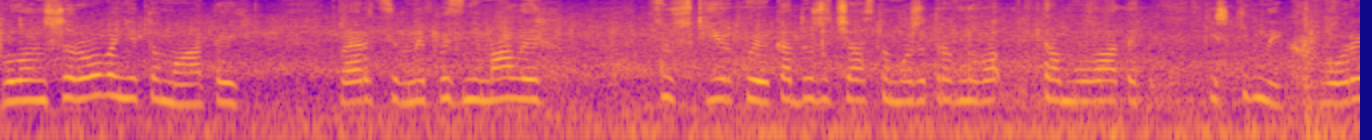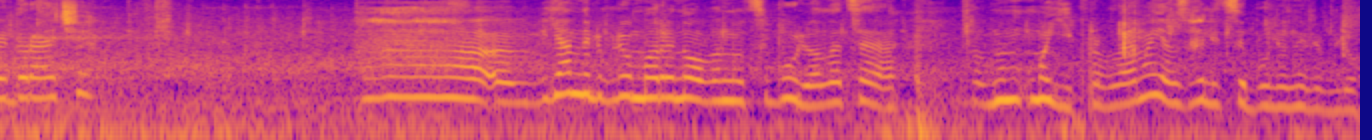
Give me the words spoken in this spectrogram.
бланшировані томати, перці, вони познімали цю шкірку, яка дуже часто може травмувати кишківник хворий, до речі. Я не люблю мариновану цибулю, але це мої проблеми. Я взагалі цибулю не люблю.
